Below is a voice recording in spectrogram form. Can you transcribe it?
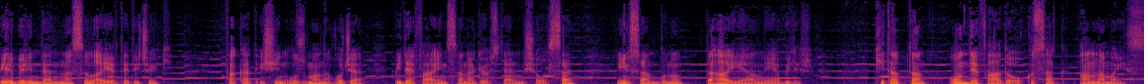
Birbirinden nasıl ayırt edecek? Fakat işin uzmanı hoca bir defa insana göstermiş olsa, insan bunu daha iyi anlayabilir. Kitaptan on defada okusak anlamayız.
